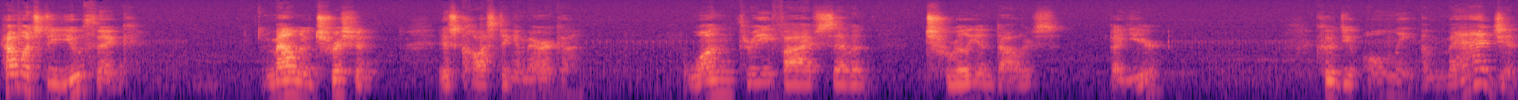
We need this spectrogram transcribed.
How much do you think malnutrition is costing America? One, three, five, seven trillion dollars a year? Could you only imagine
